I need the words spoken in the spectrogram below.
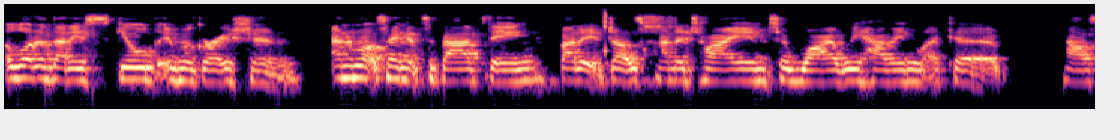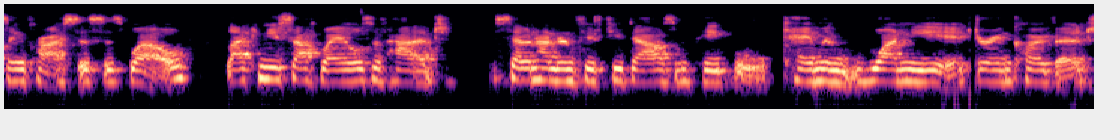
a lot of that is skilled immigration and i'm not saying it's a bad thing but it does kind of tie into why we're having like a housing crisis as well like new south wales have had 750,000 people came in one year during covid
